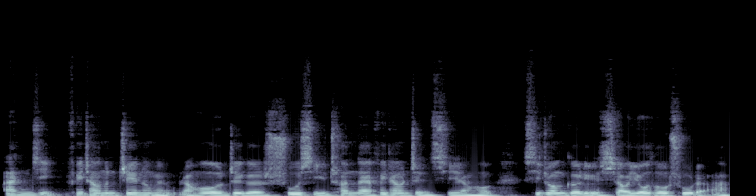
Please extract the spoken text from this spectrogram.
安静，非常的 gentleman，然后这个梳洗穿戴非常整齐，然后西装革履，小油头梳着啊，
